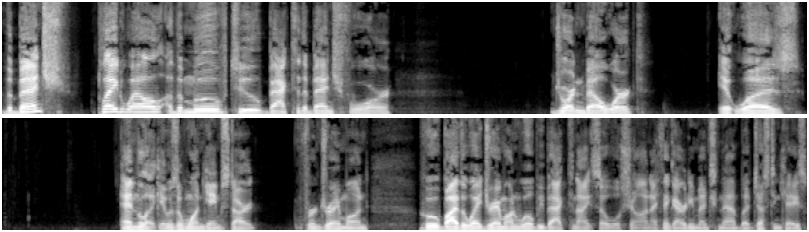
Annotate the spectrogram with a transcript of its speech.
The bench played well. The move to back to the bench for Jordan Bell worked. It was and look, it was a one game start for Draymond, who, by the way, Draymond will be back tonight, so will Shaun. I think I already mentioned that, but just in case.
